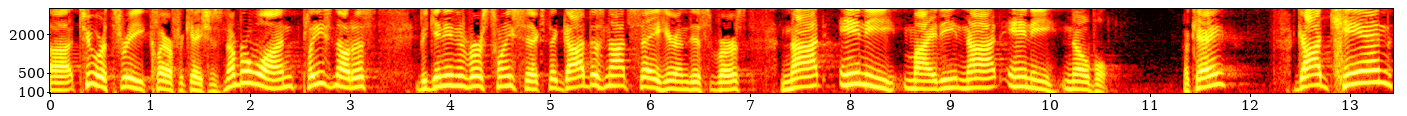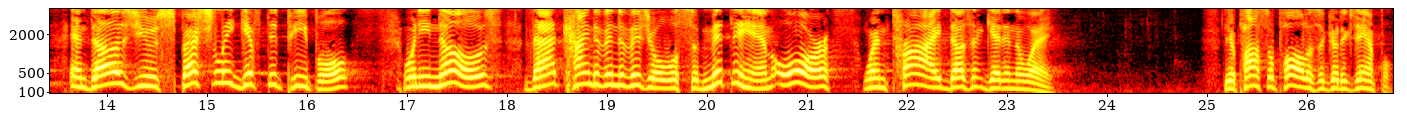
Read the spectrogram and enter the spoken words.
Uh, two or three clarifications. Number one, please notice, beginning in verse 26, that God does not say here in this verse, not any mighty, not any noble. Okay? God can and does use specially gifted people when he knows that kind of individual will submit to him or when pride doesn't get in the way. The Apostle Paul is a good example.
